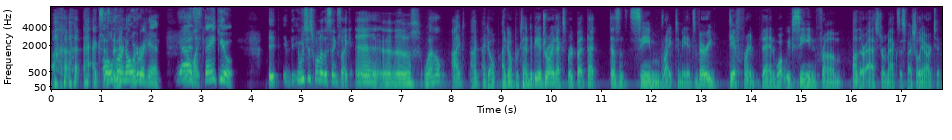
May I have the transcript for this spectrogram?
uh, access over and over again? Yes, like, thank you. It, it, it was just one of those things like, uh, well, I, I I don't I don't pretend to be a droid expert, but that doesn't seem right to me. It's very different than what we've seen from other astromechs, especially R2.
